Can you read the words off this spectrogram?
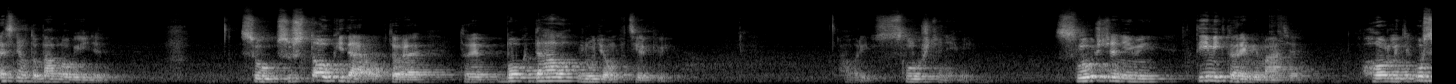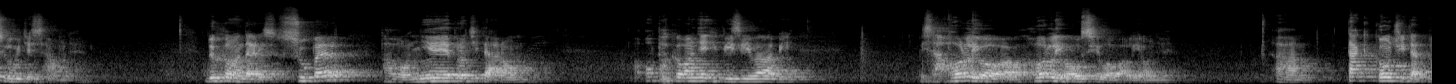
Presne o to Pavlovi ide. Sú, sú stovky darov, ktoré, ktoré Boh dal ľuďom v cirkvi. Hovorí, slúžte nimi. Slúžte nimi tými, ktorými máte. Horlite, usilujte sa o ne. Duchovné dary sú super, Pavol nie je proti darom. A opakovane ich vyzýva, aby, aby sa horlivo, horlivo usilovali o ne. A tak končí tá 12.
